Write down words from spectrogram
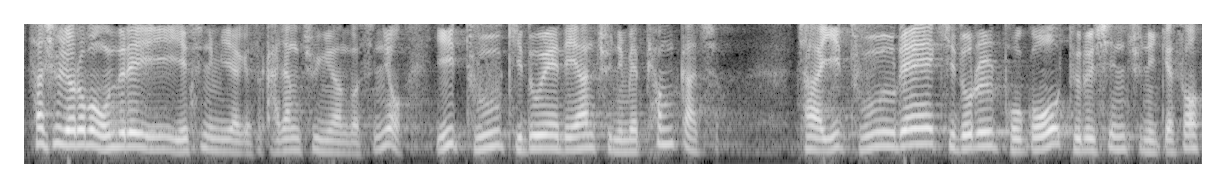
사실 여러분 오늘의 이 예수님 이야기에서 가장 중요한 것은요. 이 두 기도에 대한 주님의 평가죠. 자, 이 둘의 기도를 보고 들으신 주님께서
